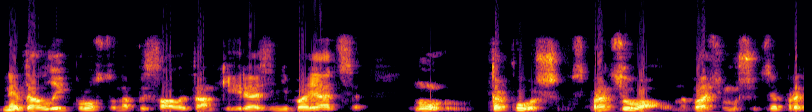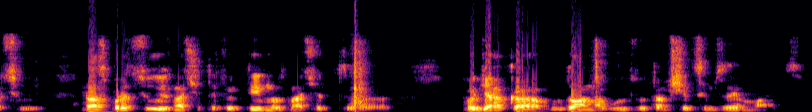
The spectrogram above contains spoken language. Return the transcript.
Не дали, просто написали танки грязі не бояться. Ну, також спрацювало. Ми бачимо, що це працює. Раз працює, значить ефективно, значить е, подяка Буданову хто там ще цим займається.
